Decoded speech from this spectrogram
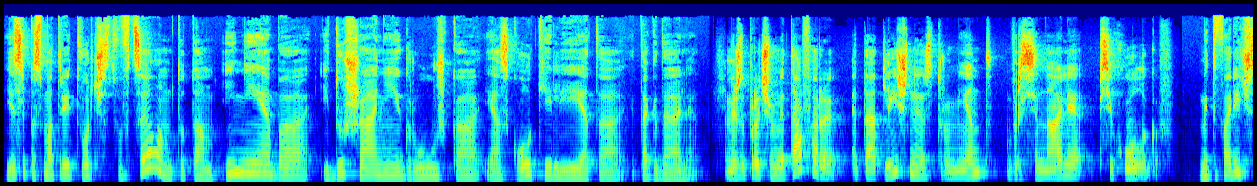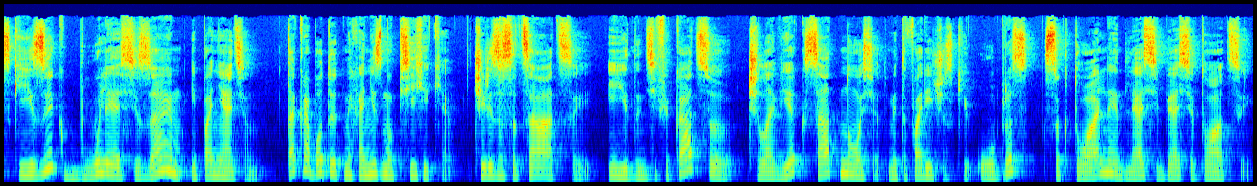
Если посмотреть творчество в целом, то там и небо, и душа не игрушка, и осколки лета, и так далее. А между прочим, метафоры — это отличный инструмент в арсенале психологов. Метафорический язык более осязаем и понятен. Так работают механизмы психики. Через ассоциации и идентификацию человек соотносит метафорический образ с актуальной для себя ситуацией.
